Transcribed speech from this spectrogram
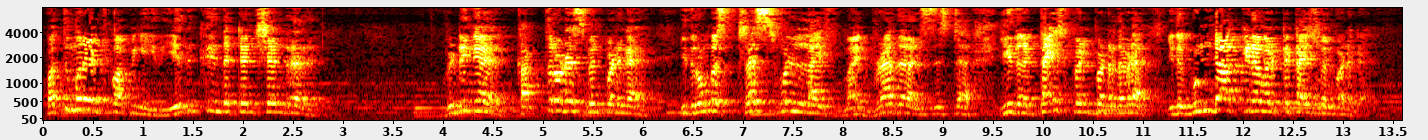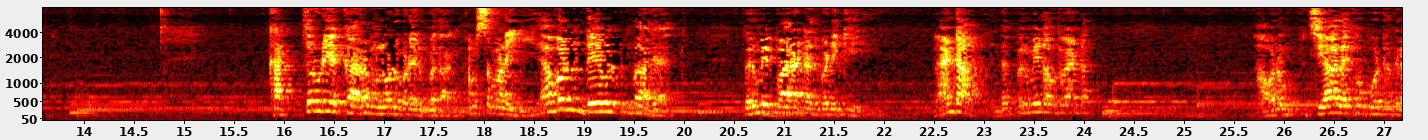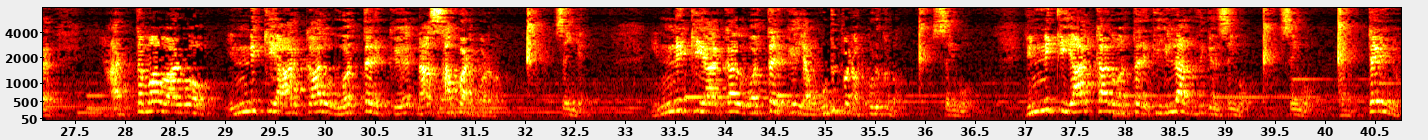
பத்து முறை எடுத்து பாப்பீங்க இது எதுக்கு இந்த டென்ஷன்றாரு விடுங்க. கர்த்தரோட ஸ்பெண்ட் பண்ணுங்க. இது ரொம்ப stressful life my brother and sister இதுல டைம் ஸ்பெண்ட் பண்றதை விட இதை குண்டாக்கினவர்கிட்ட டைம் ஸ்பெண்ட் பண்ணுங்க. கத்தருடைய கரம் உன்னோடு கூட இருப்பதாக. அம்சமான எவனும் தேவனுக்கு முன்பாக பெருமை பாராட்டாதபடிக்கு வேண்டாம். இந்த பெருமை நமக்கு வேண்டாம். அவரும் பிச்சியா லைஃப் போட்டிருக்கிறார். அர்த்தமா வாழ்வோம். இன்னைக்கு யாருக்காவது ஒருத்தருக்கு நான் சாப்பாடு போடணும். செய்ய இன்னைக்கு யாருக்காவது ஒருத்தருக்கு என் உடுப்பை நான் கொடுக்கணும். செய்வோம். இன்னைக்கு யாருக்காவது ஒருத்தருக்கு இல்லாததுக்கு செய்வோம். செய்வோம். Telling you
